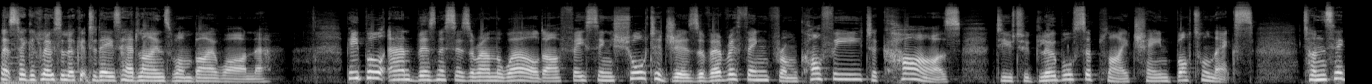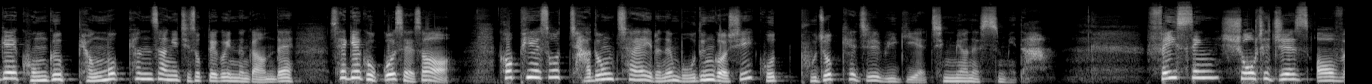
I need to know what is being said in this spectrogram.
Let's take a closer look at today's headlines one by one. People and businesses around the world are facing shortages of everything from coffee to cars due to global supply chain bottlenecks. 전 세계 공급 병목 현상이 지속되고 있는 가운데 세계 곳곳에서 커피에서 자동차에 이르는 모든 것이 곧 부족해질 위기에 직면했습니다. Facing shortages of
